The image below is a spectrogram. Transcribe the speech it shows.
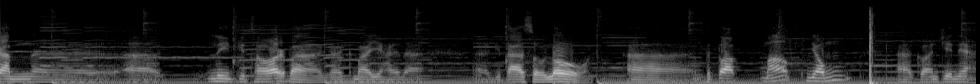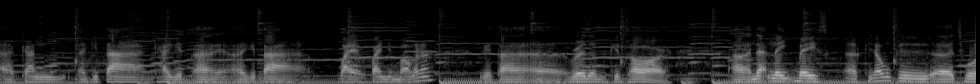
កាន់អឺ lead guitar បាទខ្មែរយើងហៅថា guitar solo អឺបន្ទាប់មកខ្ញុំគាត់ជាអ្នកកាន់ហ្គីតាហៅហ្គីតាវាយបាញ់ញ៉ងណាហ្គីតា rhythm guitar អ្នកលេង bass ខ្ញុំគឺឈ្មោះ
